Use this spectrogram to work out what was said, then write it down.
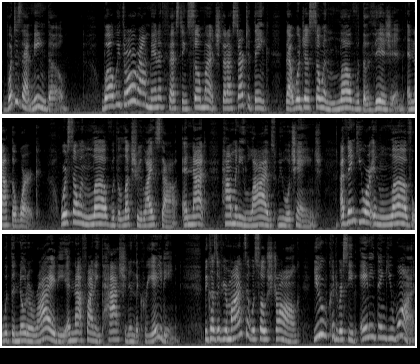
What does that mean though? Well, we throw around manifesting so much that I start to think that we're just so in love with the vision and not the work. We're so in love with the luxury lifestyle and not how many lives we will change. I think you are in love with the notoriety and not finding passion in the creating. Because if your mindset was so strong, you could receive anything you want.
